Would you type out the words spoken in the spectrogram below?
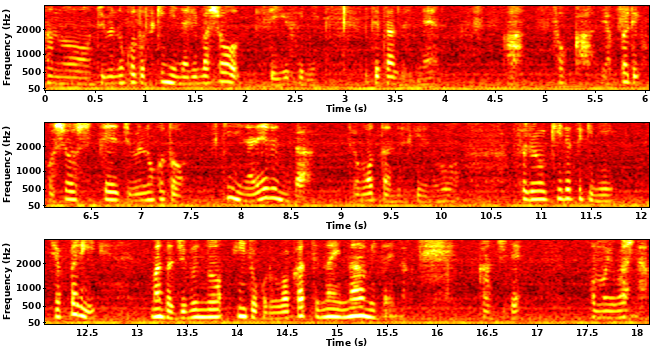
あの自分のこと好きになりましょうっていうふうに言ってたんですね。あそっか。やっぱり星を知って自分のこと好きになれるんだって思ったんですけれどもそれを聞いた時にやっぱりまだ自分のいいところ分かってないなみたいな感じで思いました。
